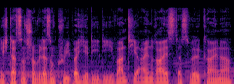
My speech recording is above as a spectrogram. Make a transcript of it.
Nicht, dass uns schon wieder so ein Creeper hier die, die Wand hier einreißt. Das will keiner.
